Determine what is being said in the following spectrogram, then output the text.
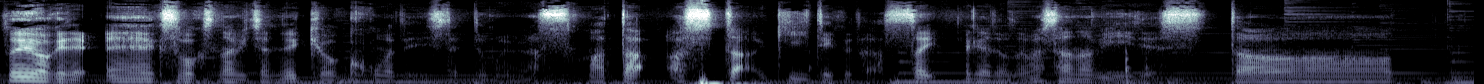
というわけで、えー、Xbox ナビチャンネル今日はここまでにしたいと思います。また明日聞いてください。ありがとうございました。ナビでした。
